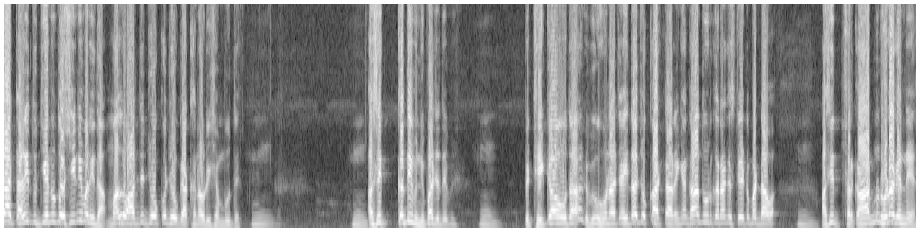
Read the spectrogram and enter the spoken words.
ਘਾਟ ਵਾਲੀ ਦੂਜੇ ਨੂੰ ਦੋਸ਼ੀ ਨਹੀਂ ਬਣੀਦਾ। ਮੰਨ ਲਓ ਅੱਜ ਜੋ ਕੁਝ ਹੋ ਗਿਆ ਖਨੌਰੀ ਸ਼ੰਭੂ ਤੇ। ਅਸੀਂ ਕਦੀ ਵੀ ਨਹੀਂ ਭੱਜਦੇ ਵੀ। ਵੀ ਠੀਕ ਆ ਉਹਦਾ ਰਿਵਿਊ ਹੋਣਾ ਚਾਹੀਦਾ ਜੋ ਘਾਟ ਆ ਰਹੀਆਂ ਗਾਂ ਦੂਰ ਕਰਾਂਗੇ ਸਟੇਟ ਵੱਡਾ ਵਾ। ਅਸੀਂ ਸਰਕਾਰ ਨੂੰ ਥੋੜਾ ਕਹਿੰਦੇ ਆ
